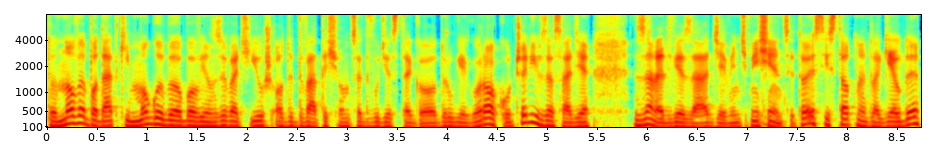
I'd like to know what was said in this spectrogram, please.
to nowe podatki mogłyby obowiązywać już od 2022 roku, czyli w zasadzie zaledwie za 9 miesięcy. To jest istotne dla giełdy,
